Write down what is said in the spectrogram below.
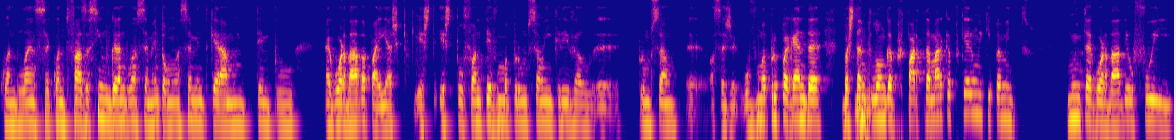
quando lança, quando faz assim um grande lançamento ou um lançamento que era há muito tempo aguardado, pá, e acho que este, este telefone teve uma promoção incrível, eh, promoção, eh, ou seja, houve uma propaganda bastante Uhum. longa por parte da marca porque era um equipamento muito aguardado. Eu fui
